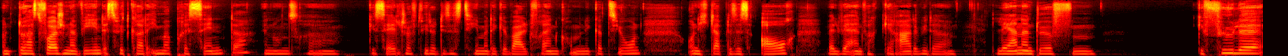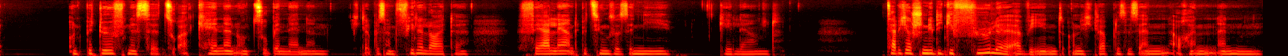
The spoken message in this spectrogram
und du hast vorher schon erwähnt, es wird gerade immer präsenter in unserer Gesellschaft wieder dieses Thema der gewaltfreien Kommunikation. Und ich glaube, das ist auch, weil wir einfach gerade wieder lernen dürfen, Gefühle und Bedürfnisse zu erkennen und zu benennen. Ich glaube, das haben viele Leute verlernt beziehungsweise nie gelernt. Jetzt habe ich auch schon die Gefühle erwähnt und ich glaube, das ist ein, auch ein, ein,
